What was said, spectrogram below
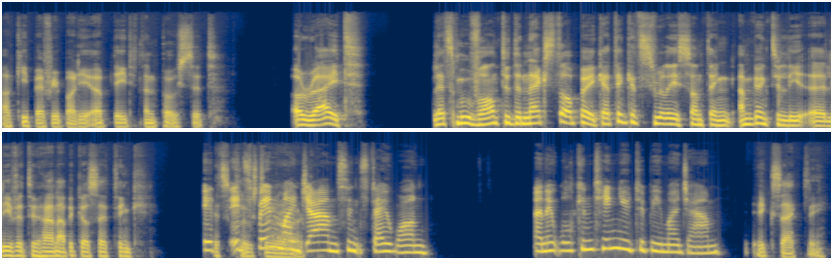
i'll keep everybody updated and posted all right. Let's move on to the next topic. I think it's really something I'm going to le- uh, leave it to Hannah because I think It's It's it's been my heart. jam since day one. And it will continue to be my jam. exactly.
